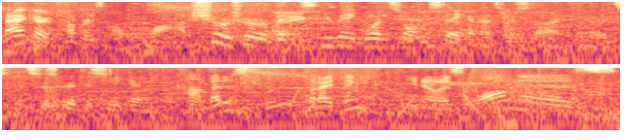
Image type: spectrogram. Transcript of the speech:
back air covers a lot. Sure, sure, but you make one small mistake and that's your stock. You know, it's, it's just good to see him confident. That is true, but I think, you know, as long as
